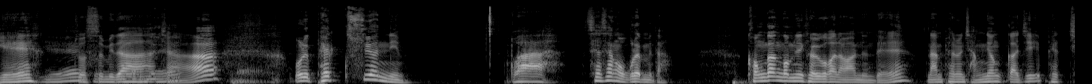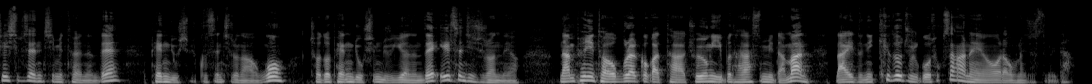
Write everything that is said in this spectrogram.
예, 예, 좋습니다. 네. 자, 우리 백수연님. 와, 세상 억울합니다. 건강 검진 결과가 나왔는데 남편은 작년까지 170cm였는데 169cm로 나오고 저도 166이었는데 1cm 줄었네요. 남편이 더 억울할 것 같아 조용히 입은 닫았습니다만 나이 드니 키도 줄고 속상하네요 라고 보내주셨습니다.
